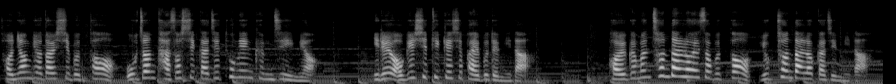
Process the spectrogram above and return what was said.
저녁 8시부터 오전 5시까지 통행 금지이며 이를 어길 시 티켓이 발부됩니다. 벌금은 1000달러에서부터 6000달러까지입니다.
